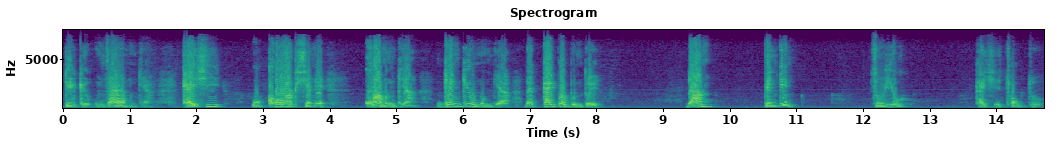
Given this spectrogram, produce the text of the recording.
追求毋知影物件。开始有科学性的看物件、研究物件来解决问题，人平等、自由，开始创作。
